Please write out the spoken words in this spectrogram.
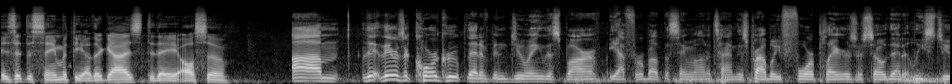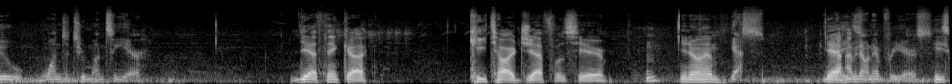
is it the same with the other guys? Do they also? Th- There's a core group that have been doing this bar, yeah, for about the same amount of time. There's probably four players or so that at least do one to two months a year. Yeah, I think uh, Keytar Jeff was here. You know him? Yes. Yeah, I've known him for years. he's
